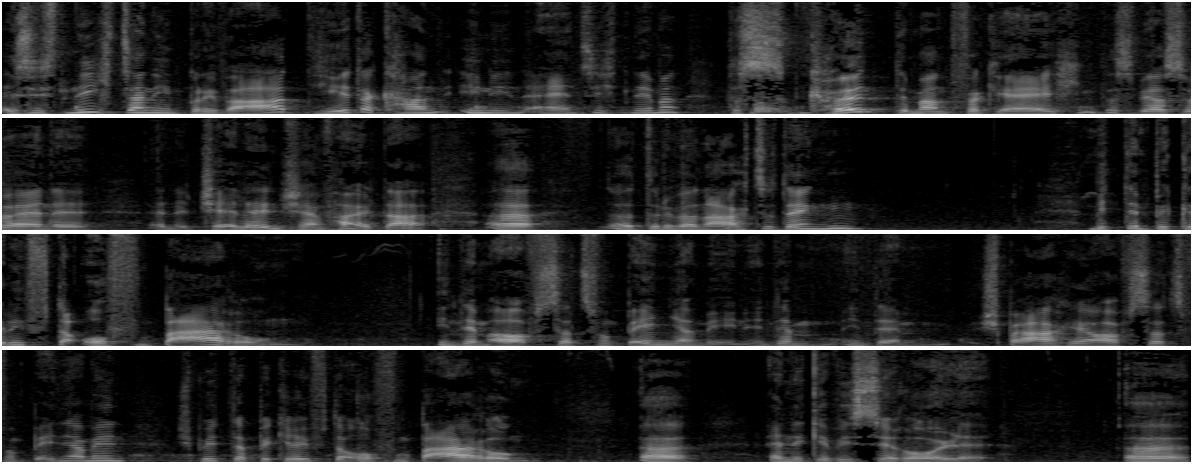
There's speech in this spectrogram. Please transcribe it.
es ist nichts an ihm privat, jeder kann in ihn Einsicht nehmen, das könnte man vergleichen, das wäre so eine, eine Challenge, einmal da äh, darüber nachzudenken, mit dem Begriff der Offenbarung in dem Aufsatz von Benjamin, in dem, in dem Spracheaufsatz von Benjamin spielt der Begriff der Offenbarung äh, eine gewisse Rolle. Äh,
